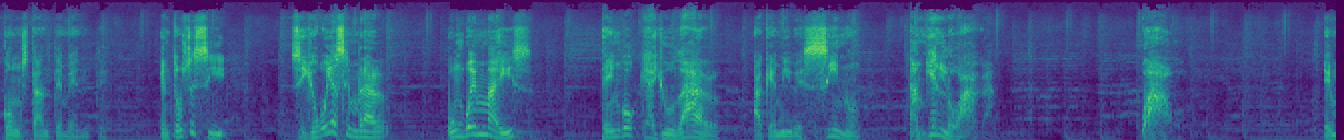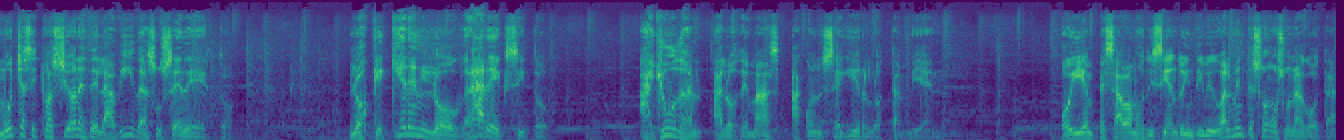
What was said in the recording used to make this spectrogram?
constantemente. Entonces, si, si yo voy a sembrar un buen maíz, tengo que ayudar a que mi vecino también lo haga. ¡Wow! En muchas situaciones de la vida sucede esto. Los que quieren lograr éxito ayudan a los demás a conseguirlos también. Hoy empezábamos diciendo individualmente somos una gota,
